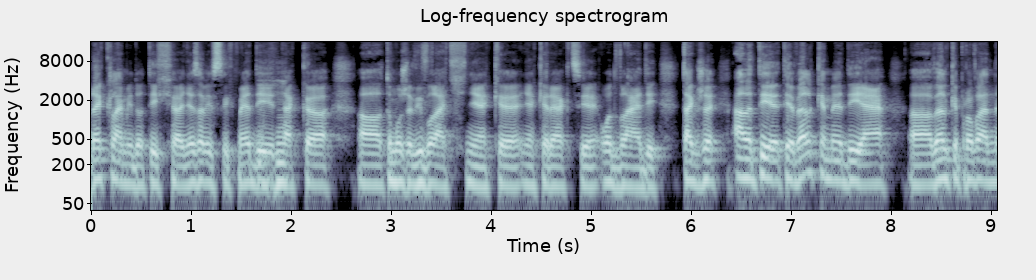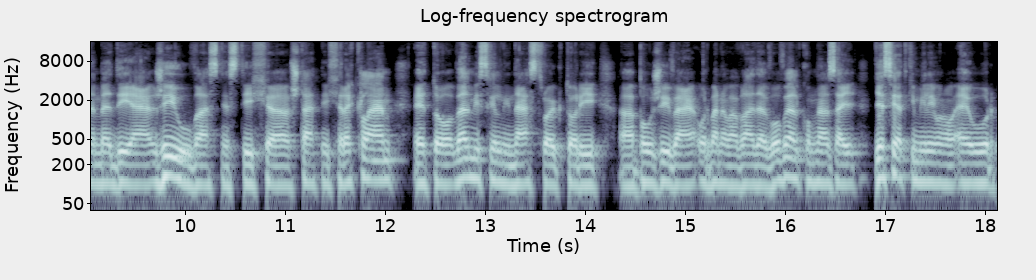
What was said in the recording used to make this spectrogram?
reklamy do tých nezávislých médií, mm-hmm. tak to môže vyvolať nejaké, nejaké reakcie od vlády. Takže, ale tie, tie veľké médiá, veľké provládne médiá žijú vlastne z tých štátnych reklám. Je to veľmi silný nástroj, ktorý používa Orbánová vláda vo veľkom. Naozaj desiatky miliónov eur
